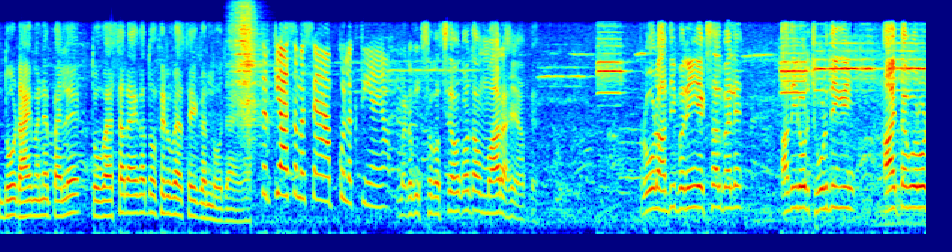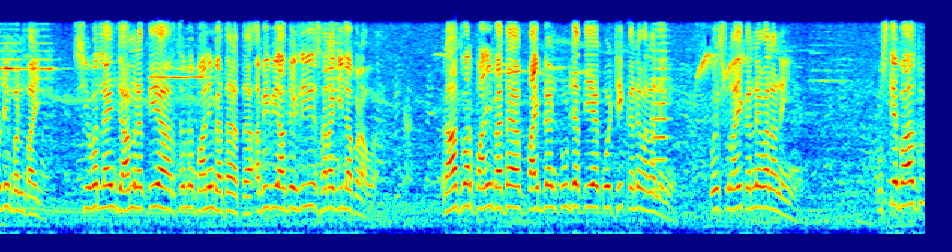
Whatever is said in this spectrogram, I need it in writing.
दो ढाई महीने पहले तो वैसा रहेगा तो फिर वैसे ही गंद हो जाएगा। सर क्या समस्याएँ आपको लगती हैं यहाँ? मैडम समस्याओं का तो मार है यहाँ पे। रोड आधी बनी एक साल पहले आधी रोड छोड़ दी गई। आज तक वो रोड नहीं बन पाई। सीवर लाइन जाम रहती है हर समय पानी बहता रहता है। अभी भी आप देख लीजिए सारा गीला पड़ा हुआ है। रात भर पानी बहता है पाइपलाइन टूट जाती है कोई ठीक करने वाला नहीं है। कोई सुनाई करने वाला नहीं है। उसके बाद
